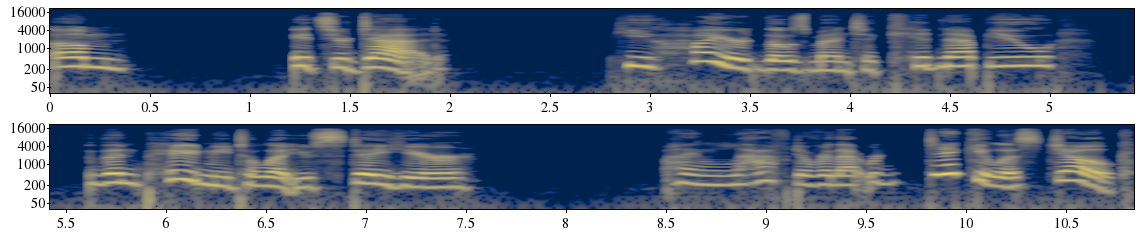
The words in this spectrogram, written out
Um, it's your dad. He hired those men to kidnap you, then paid me to let you stay here. I laughed over that ridiculous joke,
